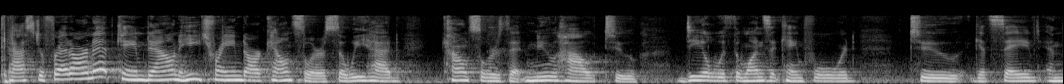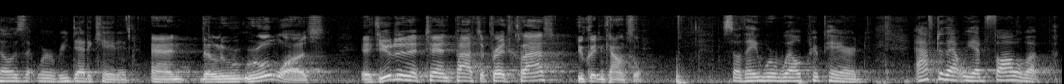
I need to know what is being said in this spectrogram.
Pastor Fred Arnett came down. He trained our counselors, so we had counselors that knew how to deal with the ones that came forward to get saved and those that were rededicated. And the rule was if you didn't attend Pastor Fred's class, you couldn't counsel. So they were well prepared. After that, we had follow up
